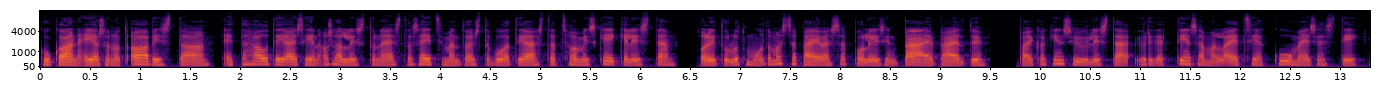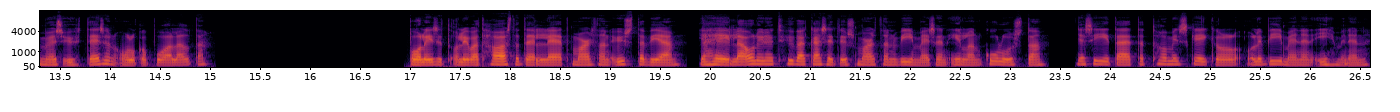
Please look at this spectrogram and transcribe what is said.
Kukaan ei osannut aavistaa, että hautajaisiin osallistuneesta 17-vuotiaasta Tommy Skeikelistä oli tullut muutamassa päivässä poliisin pääepäilty, vaikkakin syyllistä yritettiin samalla etsiä kuumeisesti myös yhteisön ulkopuolelta. Poliisit olivat haastatelleet Marthan ystäviä ja heillä oli nyt hyvä käsitys Marthan viimeisen illan kulusta ja siitä, että Tommy Skakel oli viimeinen ihminen,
